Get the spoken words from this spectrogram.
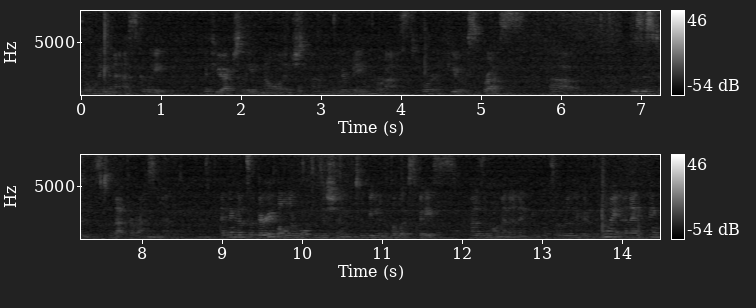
is only gonna escalate if you actually acknowledge, um, that you're being harassed, or if you express, uh, resistance to that harassment. I think that's a very vulnerable position to be in public space as a woman, and I think that's a really good point, and I think,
